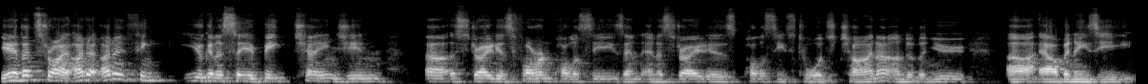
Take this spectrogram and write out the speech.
Yeah, that's right. I don't, I don't think you're going to see a big change in uh, Australia's foreign policies and, and Australia's policies towards China under the new uh, Albanese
